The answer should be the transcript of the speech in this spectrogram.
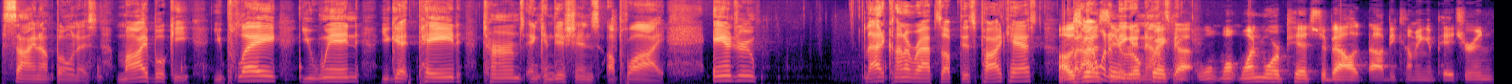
sign up bonus. MyBookie, you play, you win, you get paid, terms and conditions apply. Andrew, that kind of wraps up this podcast. I was going to say real quick uh, one, one, more pitch about uh, becoming a patron.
